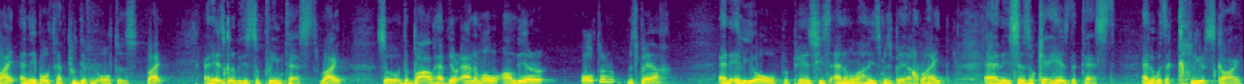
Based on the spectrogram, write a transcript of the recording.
right? And they both have two different altars, right? And here's going to be the supreme test, right? So the Baal have their animal on their altar, Mizbeach, and Elio prepares his animal on his Mizbeach, right? And he says, okay, here's the test. And it was a clear sky.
